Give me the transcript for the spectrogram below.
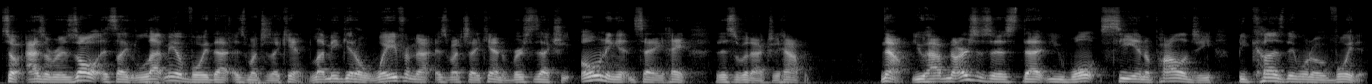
So as a result, it's like let me avoid that as much as I can. Let me get away from that as much as I can versus actually owning it and saying, "Hey, this is what actually happened." Now, you have narcissists that you won't see an apology because they want to avoid it.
